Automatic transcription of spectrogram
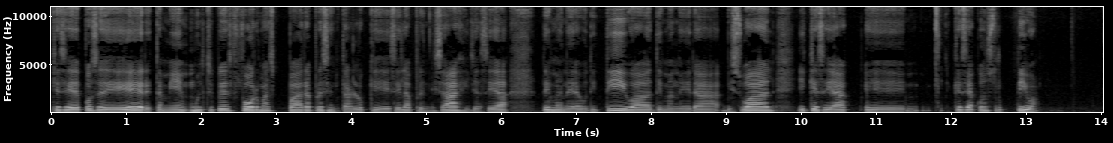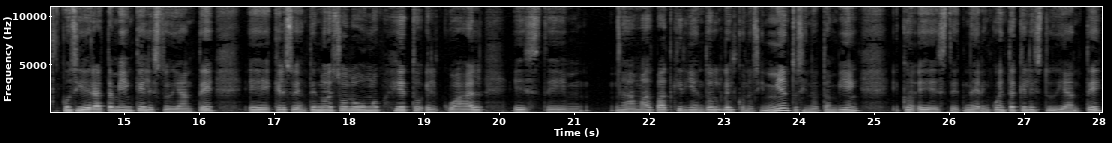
que se debe poseer también múltiples formas para presentar lo que es el aprendizaje, ya sea de manera auditiva, de manera visual y que sea, que sea constructiva. Considerar también que el estudiante, eh, que el estudiante no es solo un objeto el cual este nada más va adquiriendo el conocimiento, sino también este, tener en cuenta que el estudiante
